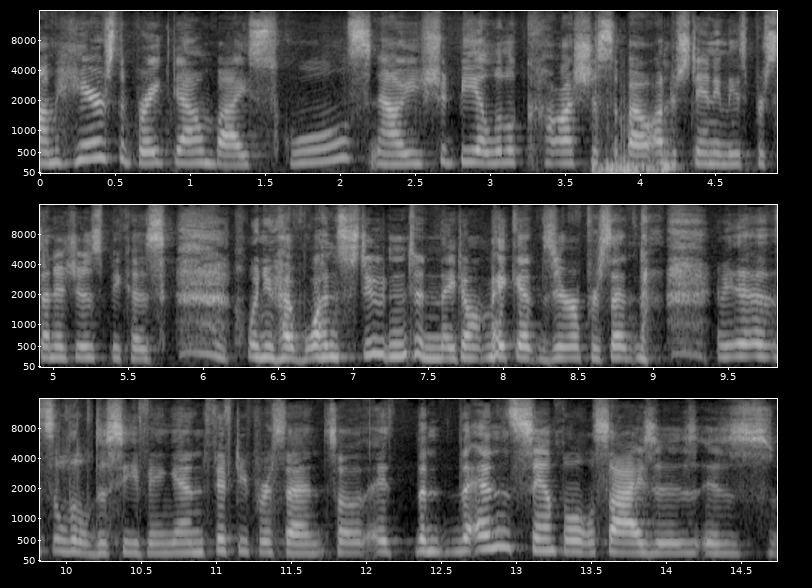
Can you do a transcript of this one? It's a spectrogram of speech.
Um, here's the breakdown by schools. Now, you should be a little cautious about understanding these percentages because when you have one student and they don't make it 0%, I mean, it's a little deceiving, and 50%. So it, the, the end sample size is, is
